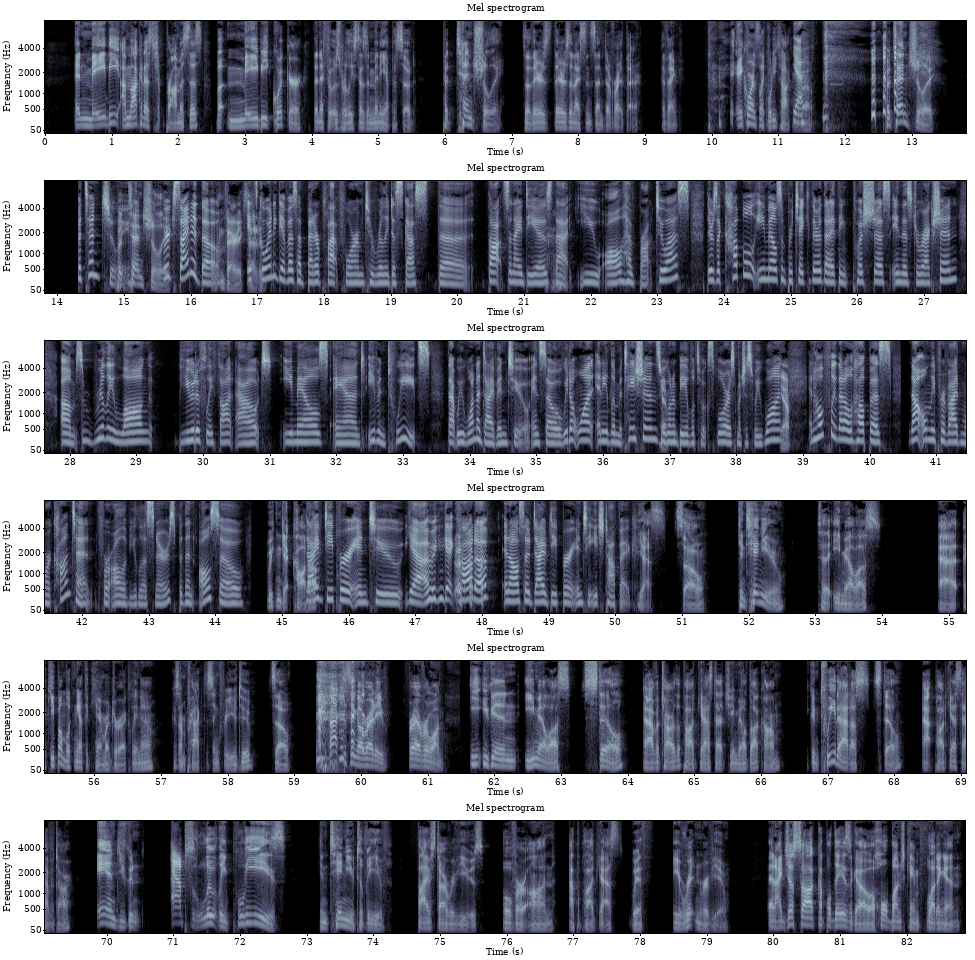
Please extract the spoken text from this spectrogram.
And maybe, I'm not going to promise this, but maybe quicker than if it was released as a mini episode. Potentially. So there's there's a nice incentive right there, I think. Acorn's like, what are you talking Yeah. about? Potentially. Potentially. Potentially. We're excited though. I'm very excited. It's going to give us a better platform to really discuss the thoughts and ideas Mm-hmm. that you all have brought to us. There's a couple emails in particular that I think pushed us in this direction. Um, some really long, beautifully thought out emails and even tweets that we want to dive into. And so we don't want any limitations. We want to be able to explore as much as we want. Yep. And hopefully that'll help us not only provide more content for all of you listeners, but then also we can get caught dive up. deeper into yeah we can get caught up and also dive deeper into each topic Yes. So continue to email us at I keep on looking at the camera directly now because I'm practicing for YouTube. So I'm practicing already for everyone. E- you can email us still avatar the podcast at gmail.com. You can tweet at us still at podcast avatar. And you can absolutely please continue to leave five star reviews over on Apple Podcasts with a written review. And I just saw a couple days ago a whole bunch came flooding in.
